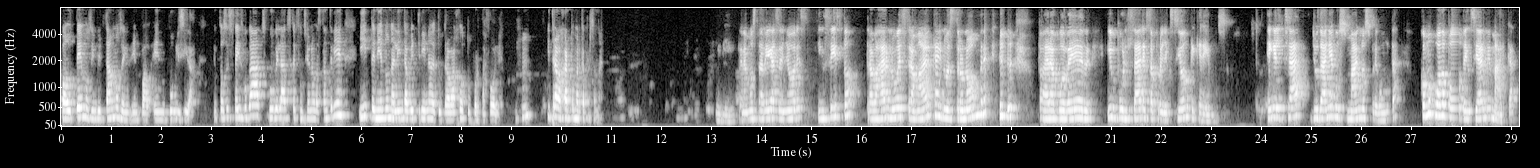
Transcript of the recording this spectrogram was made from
pautemos, invirtamos en, en publicidad. Entonces, Facebook Ads, Google Ads te funciona bastante bien y teniendo una linda vitrina de tu trabajo, tu portafolio. Y trabajar tu marca personal. Muy bien. Tenemos tareas, señores. Insisto, trabajar nuestra marca y nuestro nombre para poder impulsar esa proyección que queremos. En el chat, Yudania Guzmán nos pregunta, ¿cómo puedo potenciar mi marca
